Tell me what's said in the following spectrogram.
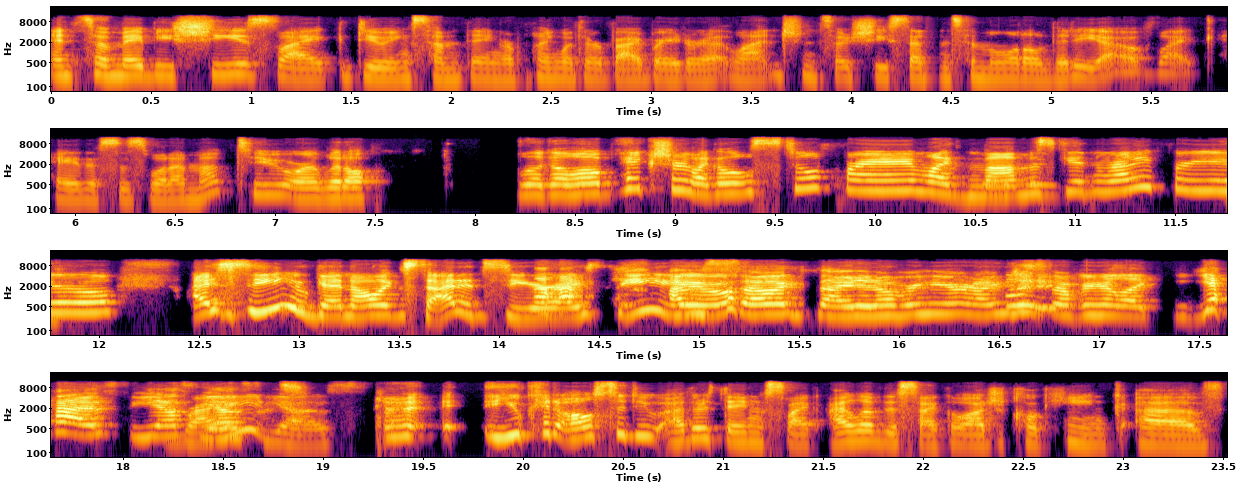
And so maybe she's like doing something or playing with her vibrator at lunch. And so she sends him a little video of like, hey, this is what I'm up to, or a little like a little picture, like a little still frame, like mama's getting ready for you. I see you getting all excited, Seer. I see you. I'm so excited over here. I'm just over here like, yes, yes, right? yes, yes. You could also do other things like I love the psychological kink of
